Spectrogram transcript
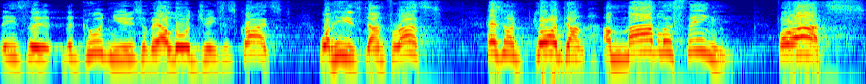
is the, the good news of our Lord Jesus Christ. What He has done for us. Has not God done a marvellous thing for us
